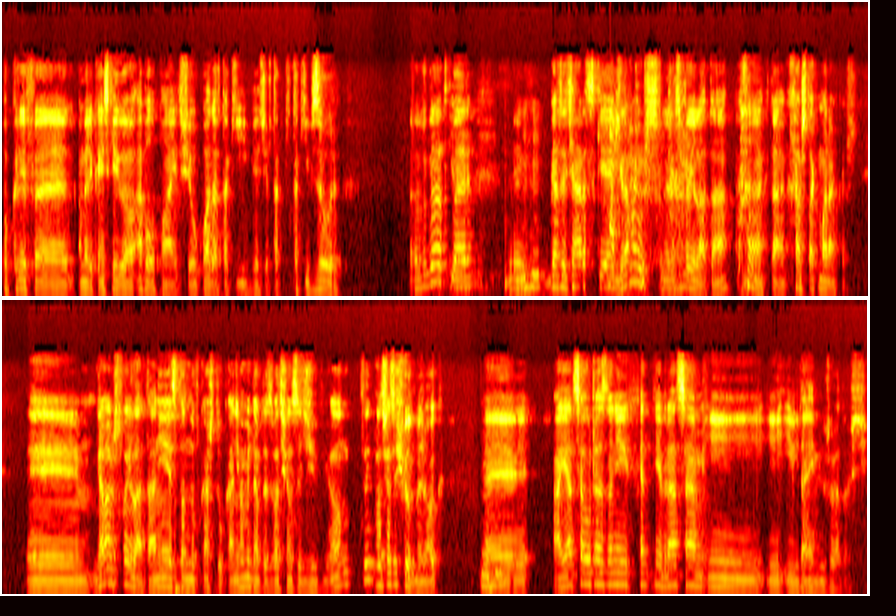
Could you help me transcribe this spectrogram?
pokrywę amerykańskiego apple pie się układa w taki, wiecie, w taki, taki wzór. Wygląda super, mhm. gadżeciarskie, gra ma już swoje lata. Tak, tak, hashtag Marrakesz. Gra ma już swoje lata, nie jest to nówka sztuka, nie pamiętam, to jest 2009, 2007 rok. Mhm. A ja cały czas do niej chętnie wracam i, i, i daje mi dużo radości.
